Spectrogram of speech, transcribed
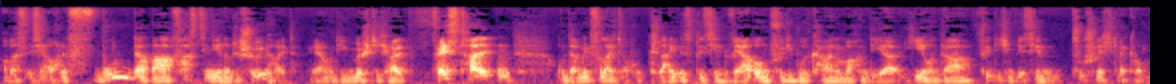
Aber es ist ja auch eine wunderbar faszinierende Schönheit. Ja, und die möchte ich halt festhalten und damit vielleicht auch ein kleines bisschen Werbung für die Vulkane machen, die ja hier und da, finde ich, ein bisschen zu schlecht wegkommen.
